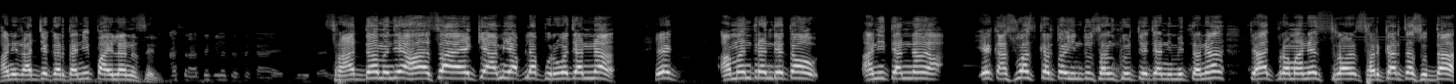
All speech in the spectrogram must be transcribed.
आणि राज्यकर्त्यांनी पाहिलं नसेल. श्राद्ध केलं तसं काय श्राद्ध म्हणजे हा असा आहे की आम्ही आपल्या पूर्वजांना एक आमंत्रण देत आहोत आणि त्यांना एक आश्वास करतो हिंदू संस्कृतीच्या निमित्तानं. त्याचप्रमाणे सर सरकारचा सुद्धा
